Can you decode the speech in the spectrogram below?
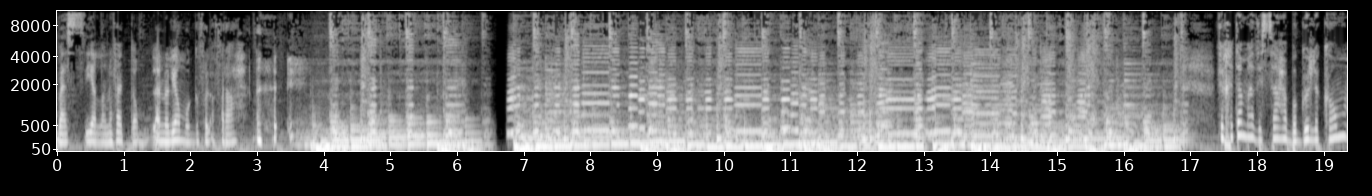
بس يلا نفدتم لأنه اليوم وقفوا الأفراح. في ختام هذه الساعة بقول لكم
